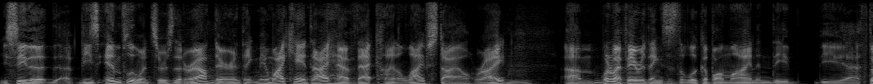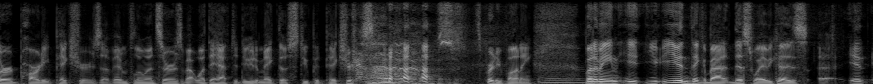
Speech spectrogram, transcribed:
you see the, the these influencers that are out there, and think, man, why can't I have that kind of lifestyle? Right. Um, one of my favorite things is to look up online and the the uh, third party pictures of influencers about what they have to do to make those stupid pictures. it's pretty funny, but I mean, it, you even think about it this way because uh, it,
